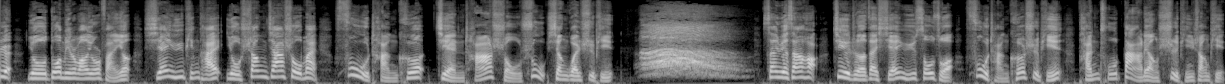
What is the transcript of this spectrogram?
日，有多名网友反映，闲鱼平台有商家售卖妇产科检查手术相关视频。三月三号，记者在闲鱼搜索“妇产科视频”，弹出大量视频商品，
